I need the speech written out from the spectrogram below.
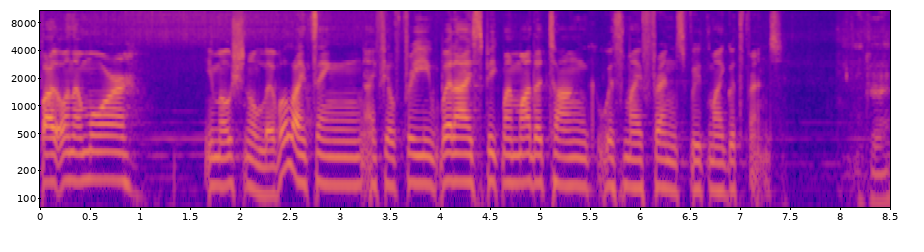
But on a more emotional level, I think I feel free when I speak my mother tongue with my friends, with my good friends. Okay.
